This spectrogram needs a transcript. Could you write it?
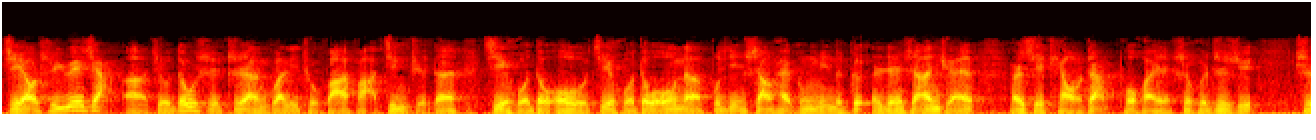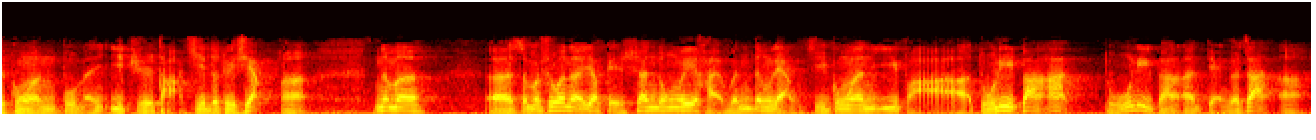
只要是约架啊，就都是治安管理处罚法禁止的接火斗殴。接火斗殴呢，不仅伤害公民的个人身安全，而且挑战破坏社会秩序，是公安部门一直打击的对象啊。那么呃，怎么说呢？要给山东威海文登两级公安依法独立办案，独立办案点个赞啊！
